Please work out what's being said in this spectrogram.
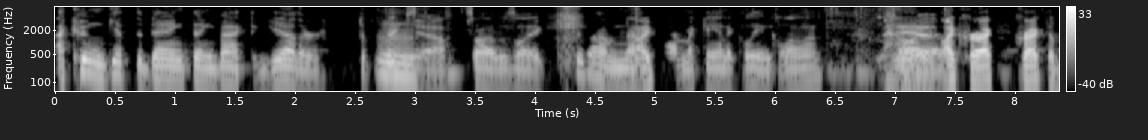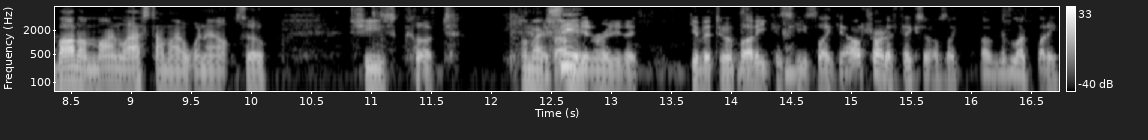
I couldn't get the dang thing back together to fix Mm. it. Yeah, So I was like, I'm not I- that mechanically inclined. So yeah. I, I cracked cracked the bottom of mine last time I went out, so she's cooked. I'm actually See- I'm getting ready to give it to a buddy because he's like, "Yeah, I'll try to fix it." I was like, "Oh, good luck, buddy."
